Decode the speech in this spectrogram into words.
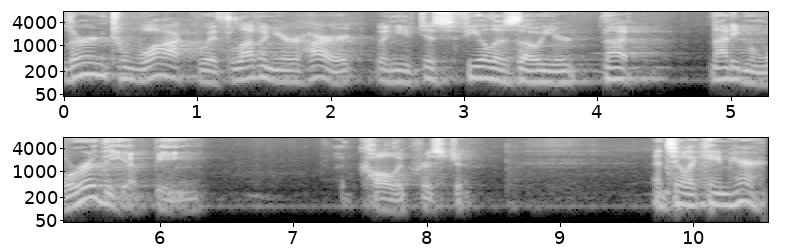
learn to walk with love in your heart when you just feel as though you're not not even worthy of being called a Christian? Until I came here.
